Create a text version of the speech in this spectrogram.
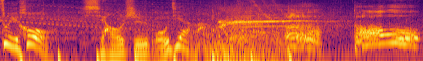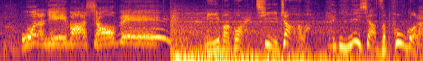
最后消失不见了。可恶！我的泥巴小兵！泥巴怪气炸了，一下子扑过来，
